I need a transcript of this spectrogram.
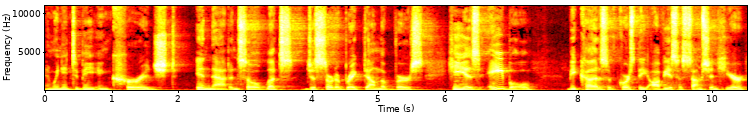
And we need to be encouraged in that. And so let's just sort of break down the verse. He is able because, of course, the obvious assumption here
